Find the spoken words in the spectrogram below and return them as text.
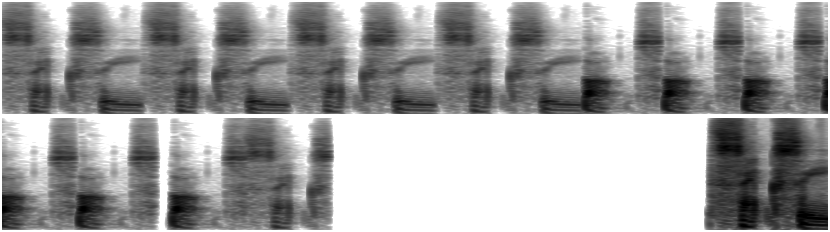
Sexy, sexy, sexy, sexy, but, but, but, but, but, but, sex. Sexy.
